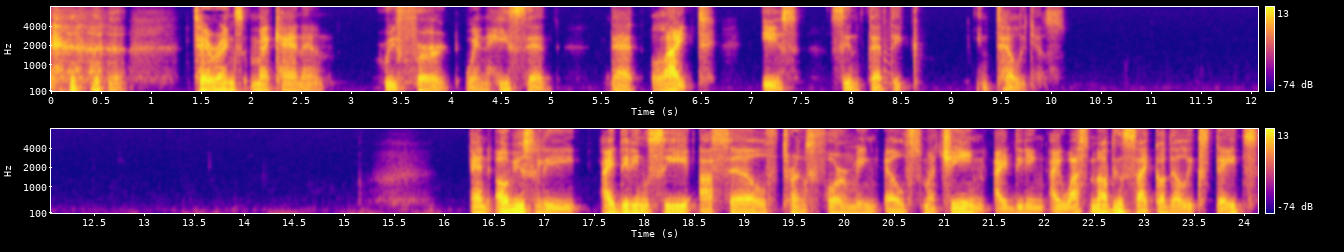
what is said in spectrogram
Terence McKenna referred when he said that light is synthetic intelligence. And obviously, I didn't see a self transforming elves machine. I didn't, I was not in psychedelic states.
